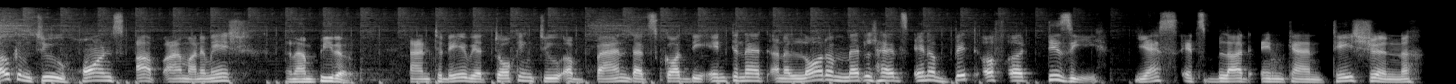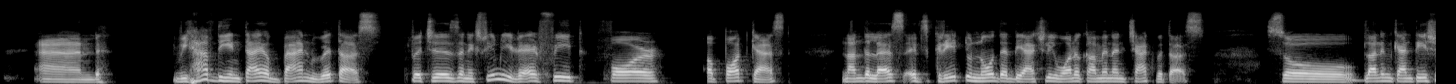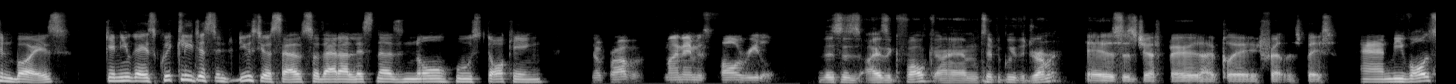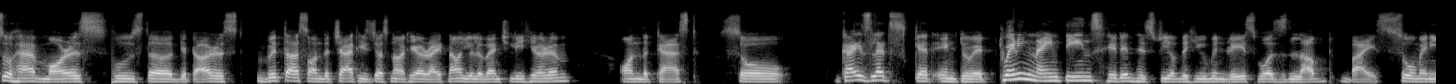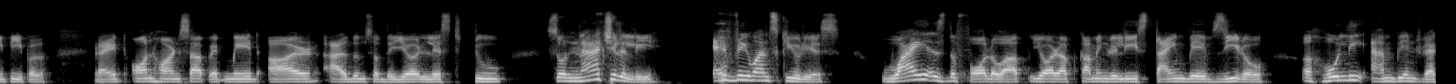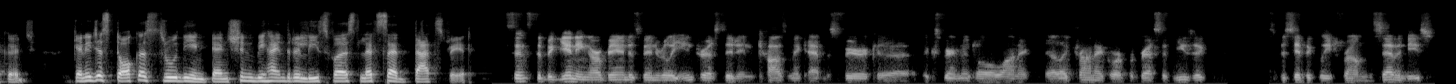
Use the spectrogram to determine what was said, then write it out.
Welcome to Horns Up. I'm Animesh. And I'm Peter. And today we are talking to a band that's got the internet and a lot of metalheads in a bit of a tizzy. Yes, it's Blood Incantation. And we have the entire band with us, which is an extremely rare feat for a podcast. Nonetheless, it's great to know that they actually want to come in and chat with us. So, Blood Incantation Boys, can you guys quickly just introduce yourselves so that our listeners know who's talking? No problem. My name is Paul Riedl. This is Isaac Faulk. I am typically the drummer. Hey, this is Jeff Barrett. I play fretless bass. And we've also have Morris, who's the guitarist, with us on the chat. He's just not here right now. You'll eventually hear him on the cast. So, guys, let's get into it. 2019's Hidden History of the Human Race was loved by so many people, right? On Horns Up, it made our albums of the year list too. So, naturally, everyone's curious why is the follow up, your upcoming release, Timewave Zero, a wholly ambient record? Can you just talk us through the intention behind the release first? Let's set that straight. Since the beginning, our band has been really interested in cosmic, atmospheric, uh, experimental, electronic, or progressive music, specifically from the 70s,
